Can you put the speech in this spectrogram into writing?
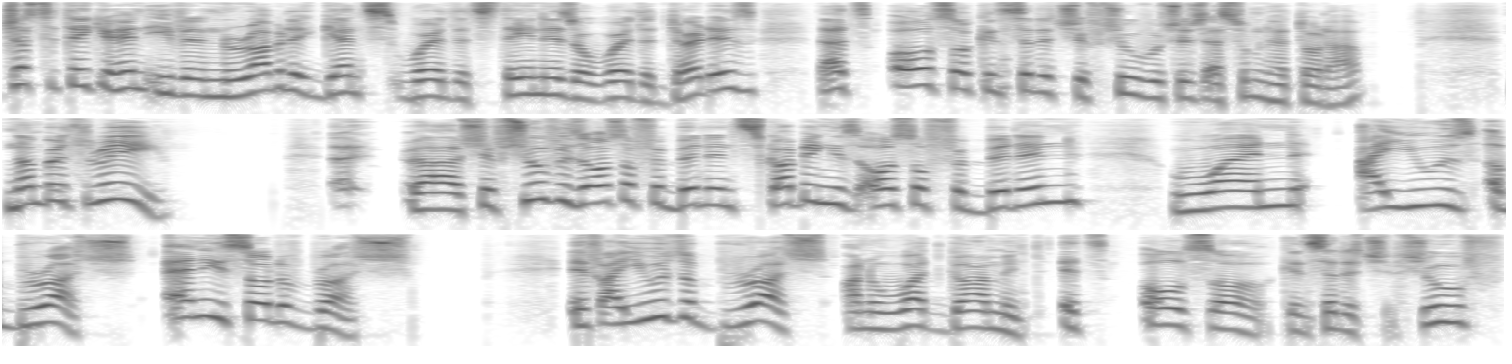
just to take your hand even and rub it against where the stain is or where the dirt is, that's also considered shifshuf, which is asum Torah. Number three, uh, uh, shifshuf is also forbidden. Scrubbing is also forbidden when I use a brush, any sort of brush. If I use a brush on a wet garment, it's also considered shifshuf.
